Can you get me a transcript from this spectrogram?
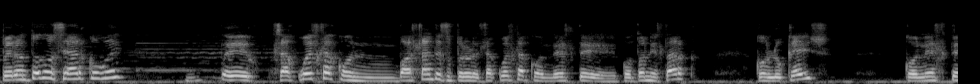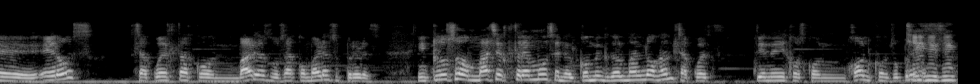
pero en todo ese arco, güey, eh, se acuesta con bastantes superiores. Se acuesta con este, con Tony Stark, con Luke Cage, con este Eros, se acuesta con varios, o sea, con varios superiores. Incluso más extremos en el cómic de Old Man Logan, se acuesta, tiene hijos con Hulk, con su primo. Sí, sí, sí.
